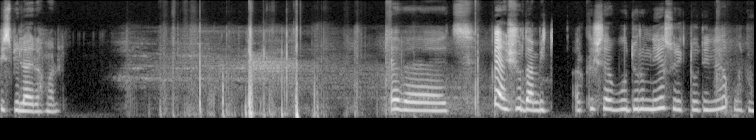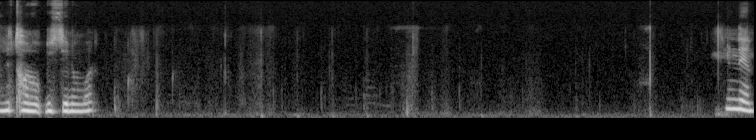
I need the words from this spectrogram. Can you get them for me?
Bismillahirrahmanirrahim. Evet. Ben şuradan bir... Arkadaşlar bu durum niye sürekli o dönüyor? 31 tane oblisyenim var. Şimdi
